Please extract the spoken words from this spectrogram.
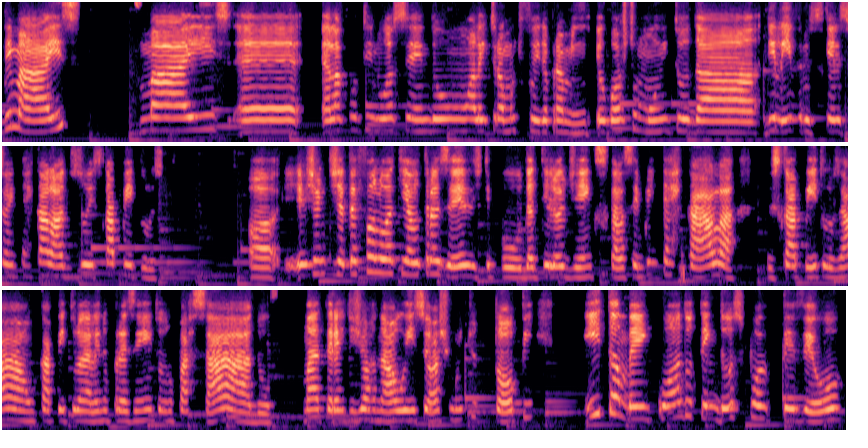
demais, mas é, ela continua sendo uma leitura muito fluida para mim. Eu gosto muito da, de livros que eles são intercalados, os capítulos. Ó, a gente já até falou aqui outras vezes, tipo, da Tilly Jenks, que ela sempre intercala os capítulos, ah, um capítulo ali no presente ou no passado, matérias de jornal, isso eu acho muito top. E também quando tem dois PVO,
